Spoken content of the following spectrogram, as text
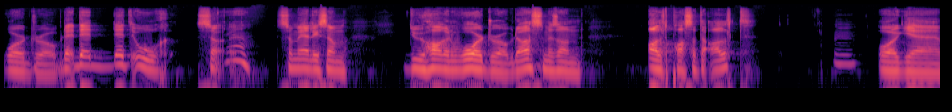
wardrobe. Det, det, det er et ord så, Ja. som er liksom Du har en wardrobe da, som er sånn Alt passer til alt. Mm. Og eh,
